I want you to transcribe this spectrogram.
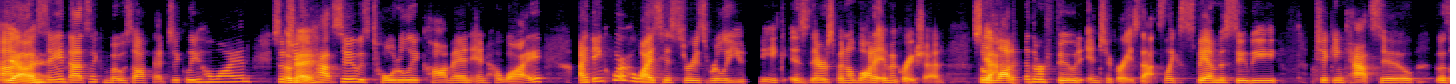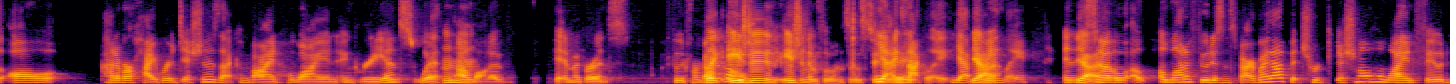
Um, Yeah. I'd say that's like most authentically Hawaiian. So Okay. chicken katsu is totally common in Hawaii. I think where Hawaii's history is really unique is there's been a lot of immigration. So Yeah. a lot of their food integrates that. It's like spam musubi, chicken katsu, those all kind of our hybrid dishes that combine Hawaiian ingredients with a Mhm. lot of immigrants food from like home. Asian Asian influences too. Yeah, right? exactly. Yeah, Yeah. mainly. And Yeah. so a, a lot of food is inspired by that, but traditional Hawaiian food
